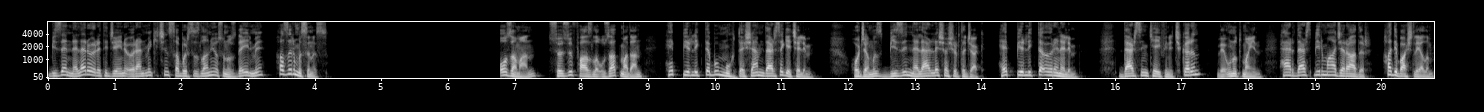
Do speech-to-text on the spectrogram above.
bize neler öğreteceğini öğrenmek için sabırsızlanıyorsunuz değil mi? Hazır mısınız? O zaman sözü fazla uzatmadan hep birlikte bu muhteşem derse geçelim. Hocamız bizi nelerle şaşırtacak? Hep birlikte öğrenelim. Dersin keyfini çıkarın ve unutmayın, her ders bir maceradır. Hadi başlayalım.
